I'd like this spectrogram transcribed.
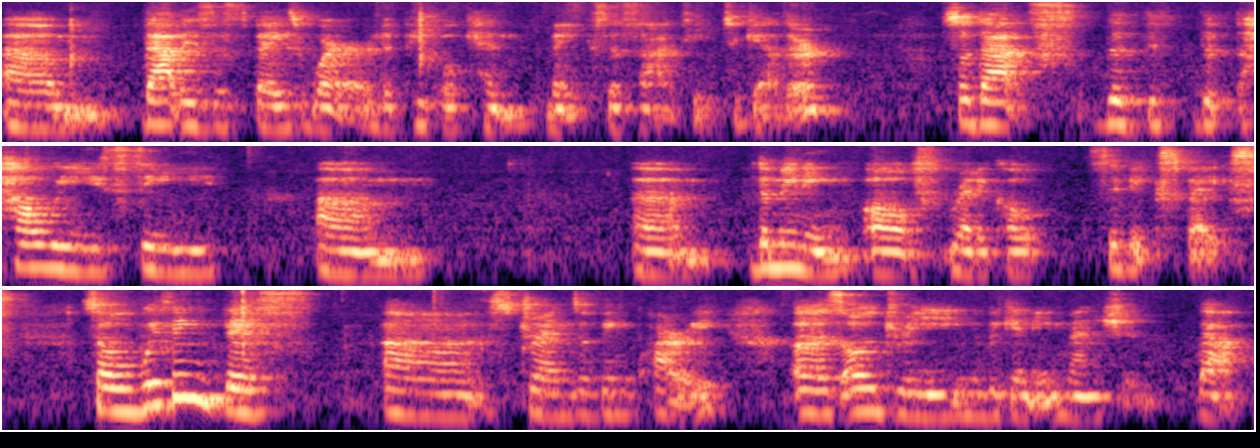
um, that is a space where the people can make society together. So that's the, the, the how we see um, um, the meaning of radical civic space. So within this uh, of inquiry, as Audrey in the beginning mentioned, that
